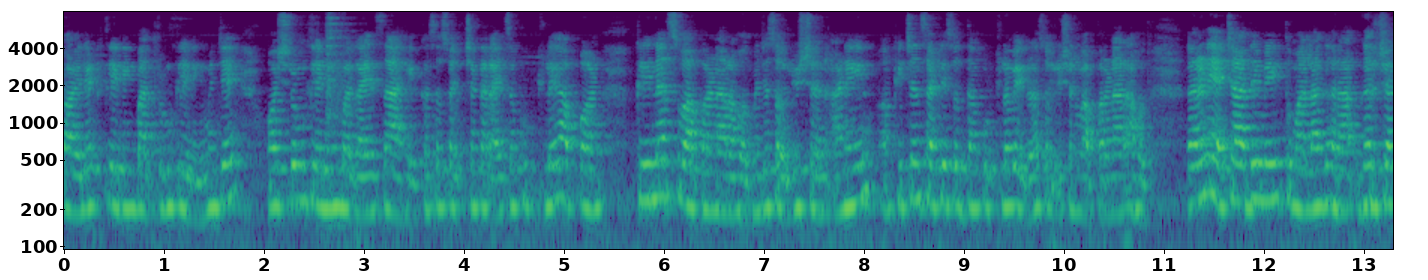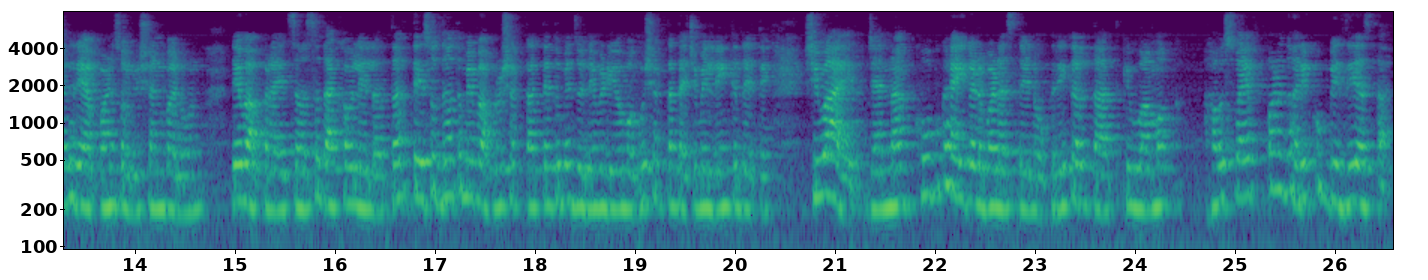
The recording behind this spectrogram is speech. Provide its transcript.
toilet cleaning bathroom cleaning म्हणजे वॉशरूम क्लिनिंग बघायचं आहे. कसं स्वच्छ करायचं कुठले आपण क्लीनर्स वापरणार आहोत म्हणजे सोल्युशन आणि किचनसाठी सुद्धा कुठलं वेगळं सोल्युशन वापरणार आहोत. कारण याच्या आधी मी तुम्हाला घरा घरच्या घरी आपण सोल्युशन बनवून ते वापरायचं असं दाखवलेलं तर ते सुद्धा तुम्ही वापरू शकता ते तुम्ही जुने व्हिडिओ बघू शकता त्याची मी लिंक देते. शिवाय ज्यांना खूप घाई गडबड असते नोकरी करतात किंवा मग हाऊसवाईफ पण घरी खूप बिझी असतात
